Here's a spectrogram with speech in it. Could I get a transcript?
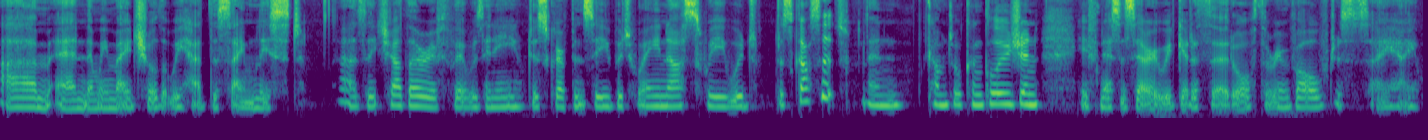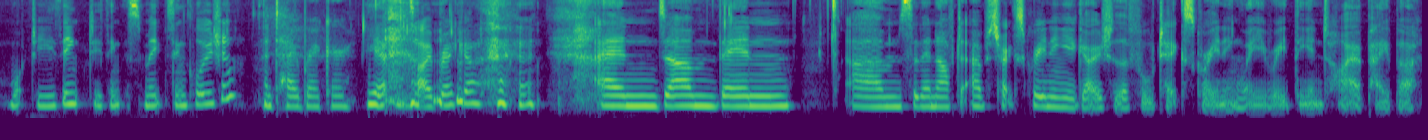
um, and then we made sure that we had the same list as each other. If there was any discrepancy between us, we would discuss it and come to a conclusion. If necessary, we'd get a third author involved just to say, hey, what do you think? Do you think this meets inclusion? A tiebreaker. Yeah, tiebreaker. and um, then Um, so then after abstract screening, you go to the full text screening where you read the entire paper.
